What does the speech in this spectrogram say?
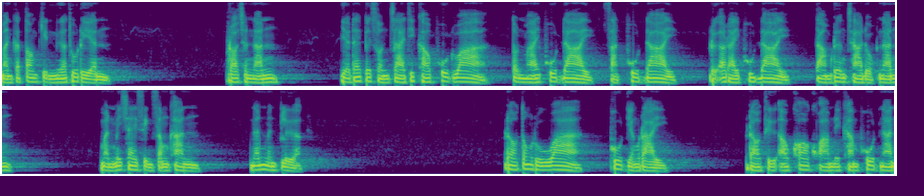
มันก็ต้องกินเนื้อทุเรียน เพราะฉะนั้น อย่าได้ไปสนใจที่เขาพูดว่าต้นไม้พูดได้ สัตว์พูดได้ หรืออะไรพูดได้ตามเรื่องชาดกนั้น มันไม่ใช่สิ่งสำคัญ นั้นมันเปลือก เราต้องรู้ว่า พูดอย่างไร เราถือเอาข้อความในคำพูดนั้น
